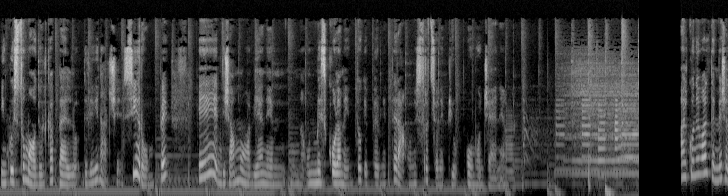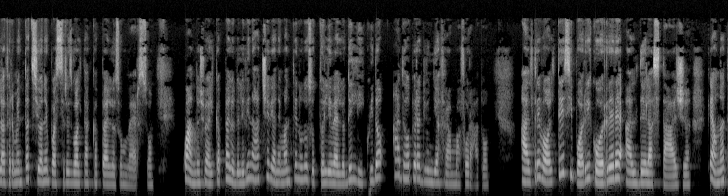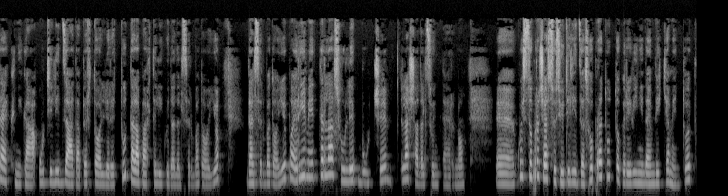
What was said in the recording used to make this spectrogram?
In questo modo il cappello delle vinacce si rompe e diciamo avviene un, un mescolamento che permetterà un'estrazione più omogenea. Alcune volte invece la fermentazione può essere svolta a cappello sommerso, quando cioè il cappello delle vinacce viene mantenuto sotto il livello del liquido ad opera di un diaframma forato. Altre volte si può ricorrere al delastage, che è una tecnica utilizzata per togliere tutta la parte liquida del serbatoio, dal serbatoio e poi rimetterla sulle bucce lasciate al suo interno. Eh, questo processo si utilizza soprattutto per i vini da invecchiamento e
